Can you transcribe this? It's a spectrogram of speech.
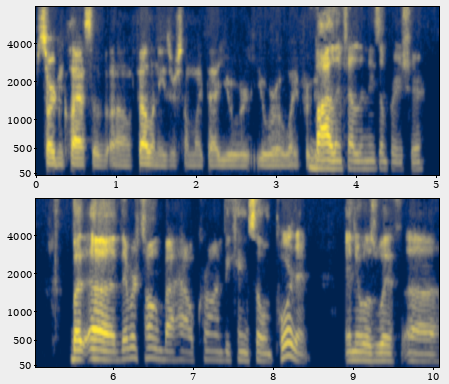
certain class of uh, felonies or something like that. You were you were away for violent felonies. I'm pretty sure. But uh, they were talking about how crime became so important, and it was with uh,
